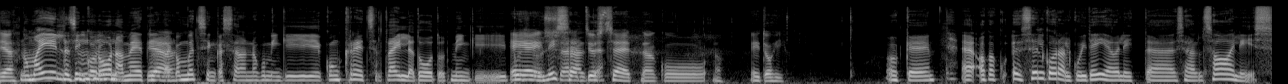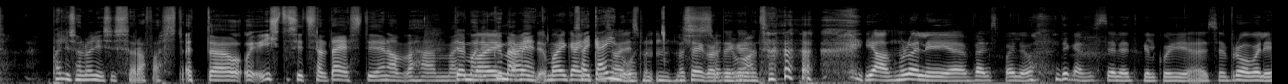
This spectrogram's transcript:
yeah., no ma eeldasin koroonameetmed yeah., aga mõtlesin, kas seal on nagu mingi konkreetselt välja toodud mingi ei, ei lihtsalt eraldi. just see, et nagu noh, ei tohi. okei okay., äh, aga sel korral, kui teie olite äh, seal saalis, palju seal oli siis rahvast, et uh, istusid seal täiesti enam-vähem niimoodi kümme meetrit? ma ei käinud saalis. mm, -mm, ma seekord ei käinud. Ja mul oli päris palju tegemist sel hetkel, kui see proov oli.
